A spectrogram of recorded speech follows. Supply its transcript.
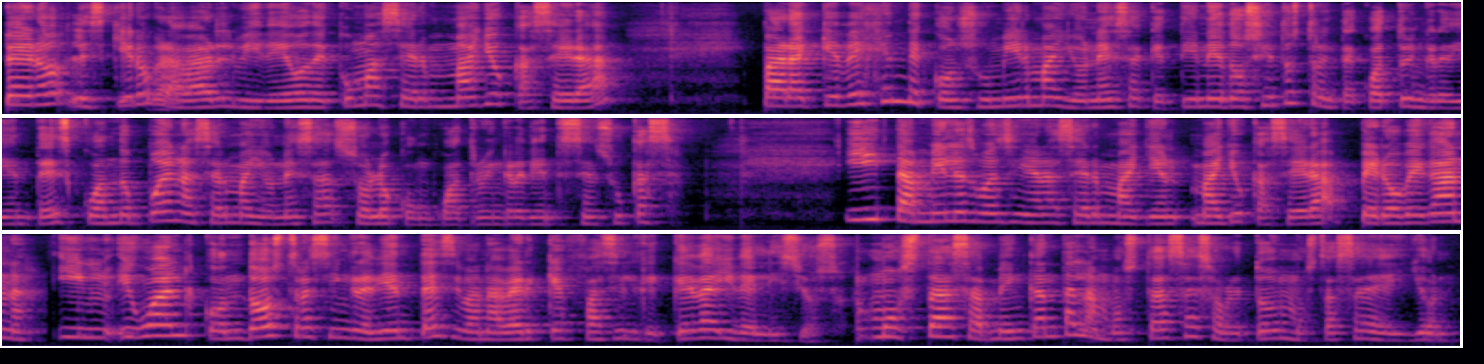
Pero les quiero grabar el video de cómo hacer mayo casera para que dejen de consumir mayonesa que tiene 234 ingredientes cuando pueden hacer mayonesa solo con 4 ingredientes en su casa. Y también les voy a enseñar a hacer mayo, casera, pero vegana. Y, igual con dos, tres ingredientes y van a ver qué fácil que queda y delicioso. Mostaza, me encanta la mostaza, sobre todo mostaza de Dijon.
